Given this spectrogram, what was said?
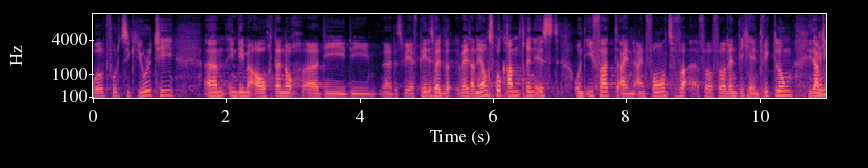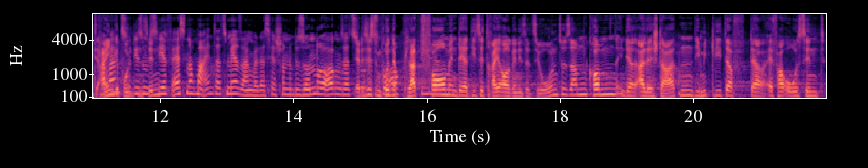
World Food Security, ähm, in dem auch dann noch äh, die, die, äh, das WFP, das Welternährungsprogramm drin ist und IFAD, ein, ein Fonds für, für, ländliche Entwicklung, die da mit eingebunden sind. Kannst du zu diesem CFS noch mal einen Satz mehr sagen, weil das ist ja schon eine besondere Organisation Ja, das ist im Grunde eine Plattform, in der diese drei Organisationen zusammenkommen, in der alle Staaten, die Mitglieder der FAO sind,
